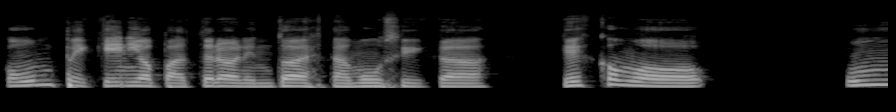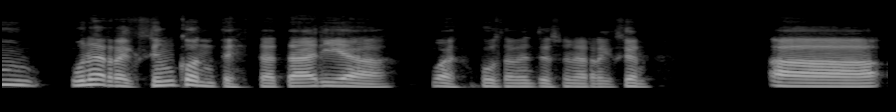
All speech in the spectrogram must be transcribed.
como un pequeño patrón en toda esta música que es como un- una reacción contestataria, bueno, justamente es una reacción, a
